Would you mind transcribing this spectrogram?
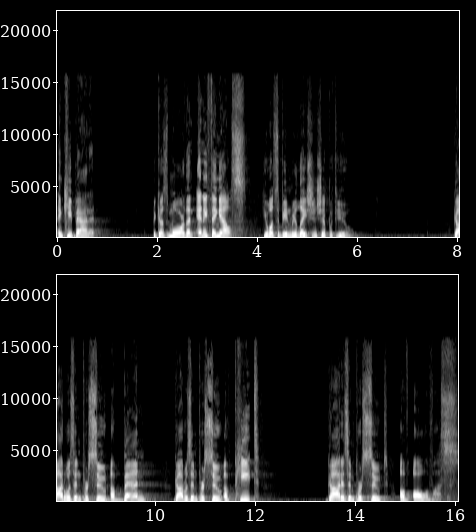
and keep at it. Because more than anything else, he wants to be in relationship with you. God was in pursuit of Ben. God was in pursuit of Pete. God is in pursuit of all of us.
